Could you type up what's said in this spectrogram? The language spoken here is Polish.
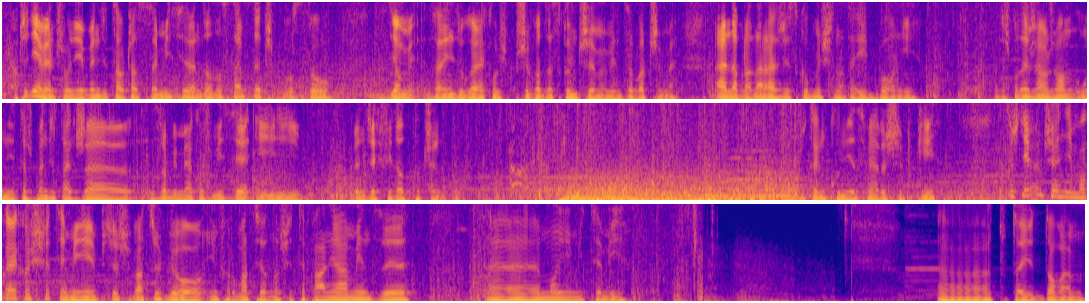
Znaczy nie wiem, czy u niej będzie cały czas te misje będą dostępne, czy po prostu z nią za niedługo jakąś przygodę skończymy, więc zobaczymy. Ale dobra, na razie skupmy się na tej Boni. Chociaż podejrzewam, że on u niej też będzie tak, że zrobimy jakąś misję i będzie chwila odpoczynku. Że ten kuń jest w miarę szybki. Chociaż nie wiem, czy ja nie mogę jakoś się tymi. Przecież chyba coś było, informacja odnośnie tepania między e, moimi tymi. E, tutaj domem.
